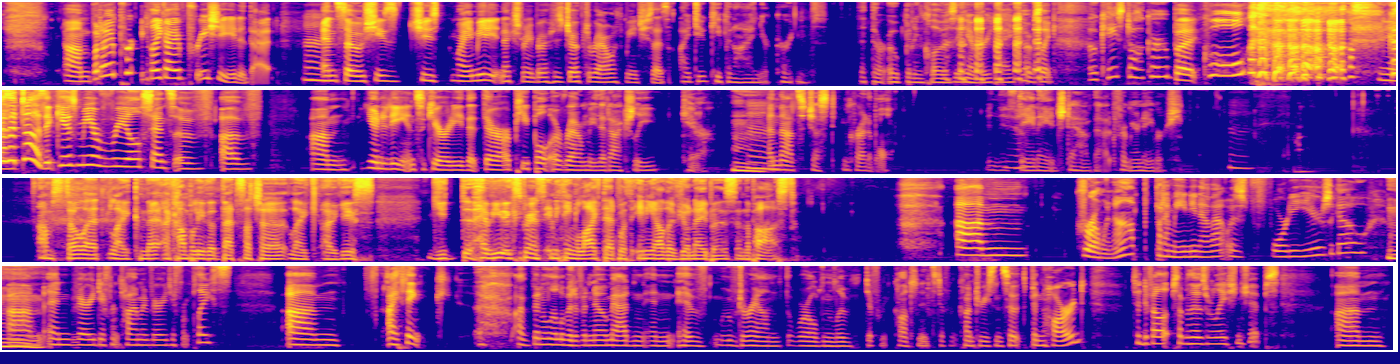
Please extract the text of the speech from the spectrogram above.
Um, but I like I appreciated that, and so she's she's my immediate next neighbor has joked around with me, and she says, "I do keep an eye on your curtains." That they're open and closing every day. I was like, okay, stalker, but cool, because it does. It gives me a real sense of of um, unity and security that there are people around me that actually care, and that's just incredible in this Yeah. day and age to have that from your neighbors. I'm still at like na- I can't believe that that's such a like I guess you have you experienced anything like that with any other of your neighbors in the past? Um, growing up, but I mean, you know, that was 40 years ago, um, and very different time and very different place. Um, I think uh, I've been a little bit of a nomad and, and have moved around the world and lived different continents, different countries, and so it's been hard to develop some of those relationships. Um,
